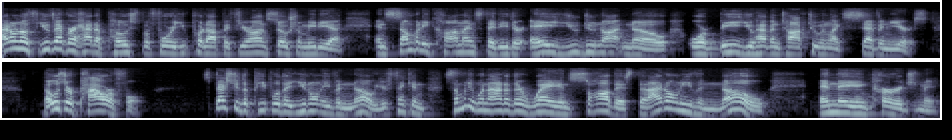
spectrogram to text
I don't know if you've ever had a post before you put up, if you're on social media and somebody comments that either A, you do not know, or B, you haven't talked to in like seven years. Those are powerful, especially the people that you don't even know. You're thinking somebody went out of their way and saw this that I don't even know, and they encouraged me.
